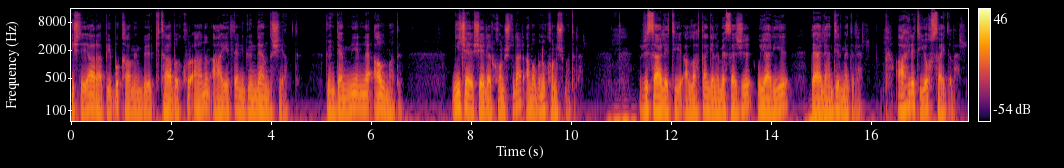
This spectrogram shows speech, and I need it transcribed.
İşte ya Rabbi bu kavmin bir kitabı, Kur'an'ın ayetlerini gündem dışı yaptı. Gündemine almadı. Nice şeyler konuştular ama bunu konuşmadılar. Risaleti, Allah'tan gelen mesajı, uyarıyı değerlendirmediler. Ahireti yok saydılar.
